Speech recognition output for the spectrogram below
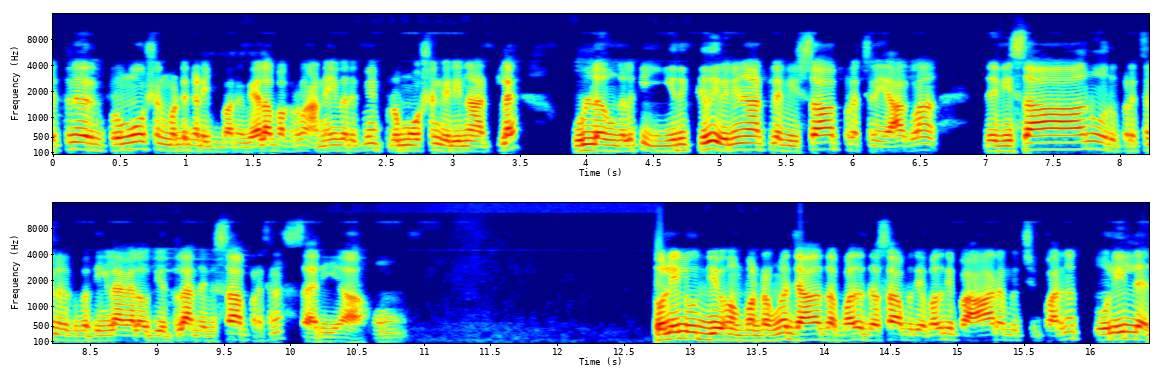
எத்தனை பேருக்கு ப்ரொமோஷன் மட்டும் கிடைக்கும் பாருங்க. வேலை பார்க்குறவங்க அனைவருக்குமே ப்ரொமோஷன் வெளிநாட்டுல உள்ளவங்களுக்கு இருக்குது. வெளிநாட்டுல விசா பிரச்சனை யாருக்கெல்லாம் இந்த விசான்னு ஒரு பிரச்சனை இருக்கு பாத்தீங்களா வேலை உத்தியோகத்துல? அந்த விசா பிரச்சனை சரியாகும். தொழில் உத்தியோகம் பண்றவங்க ஜாதகத்தை பார்த்து தசாபதியை பார்த்து இப்ப ஆரம்பிச்சு பாருங்க. தொழில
